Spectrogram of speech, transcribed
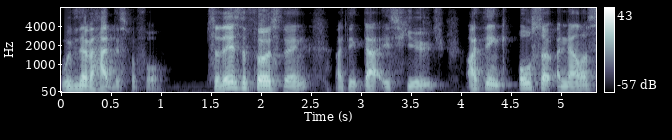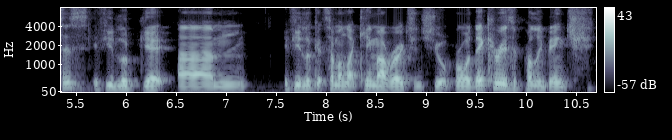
We've never had this before. So there's the first thing. I think that is huge. I think also analysis. If you look at um, if you look at someone like Kemar Roach and Stuart Broad, their careers have probably been ch-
